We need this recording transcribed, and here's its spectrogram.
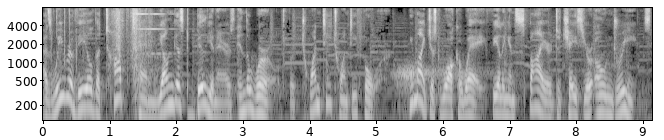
as we reveal the top 10 youngest billionaires in the world for 2024 you might just walk away feeling inspired to chase your own dreams,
